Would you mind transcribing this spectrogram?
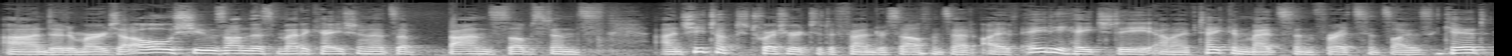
and it emerged that, oh, she was on this medication, it's a banned substance. And she took to Twitter to defend herself and said, I have ADHD and I've taken medicine for it since I was a kid.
